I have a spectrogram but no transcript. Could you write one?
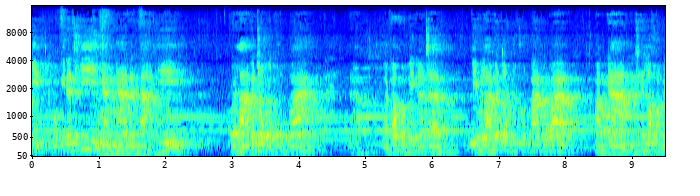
กิจหรือว่ามีหน้าที่การงานต่างๆที่เวลาไม่ตรงกับผมบ้าง แล้วก็ผมเองอาจจะมีเวลาไม่ตรงทุกคนบ้างเพราะว่าบางงานอย่างเช่นละครเว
